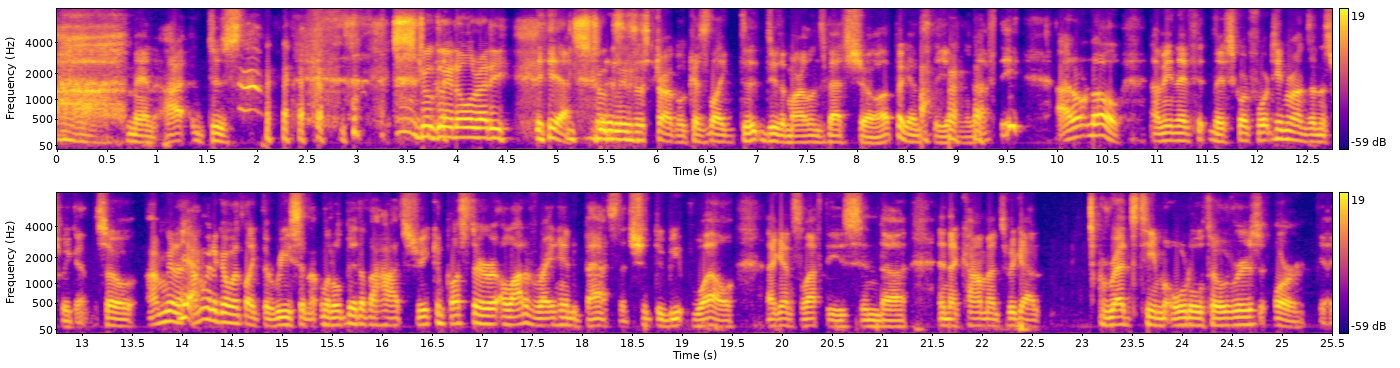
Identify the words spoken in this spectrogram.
Ah, man, I just struggling already. Yeah, struggling. this is a struggle because, like, do, do, the Marlins bats show up against the young lefty? I don't know. I mean, they've they've scored 14 runs on this weekend, so I'm gonna yeah. I'm gonna go with like the recent little bit of a hot streak, and plus there are a lot of right-handed bats that should do well against lefties. And uh, in the comments, we got Reds team total overs or yeah,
